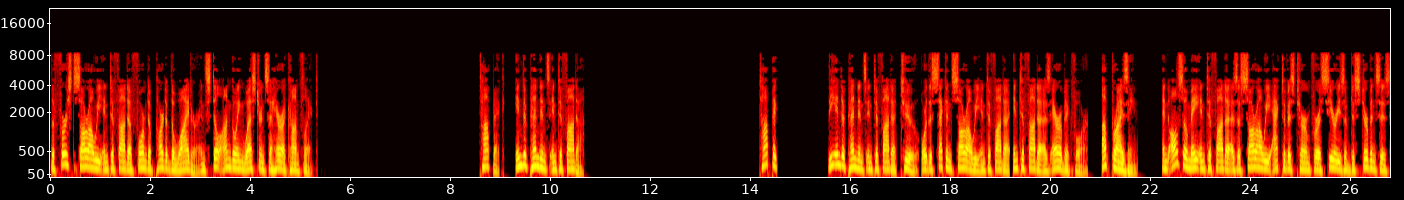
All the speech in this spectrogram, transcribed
The First Sahrawi Intifada formed a part of the wider and still ongoing Western Sahara conflict. Independence Intifada the Independence Intifada or the Second Sahrawi Intifada intifada is Arabic for «uprising» and also May Intifada is a Sahrawi activist term for a series of disturbances,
